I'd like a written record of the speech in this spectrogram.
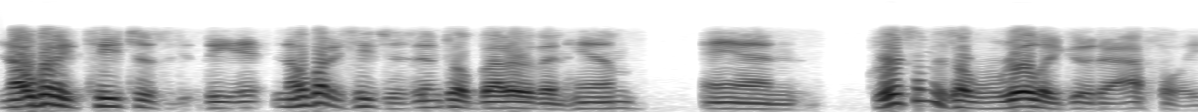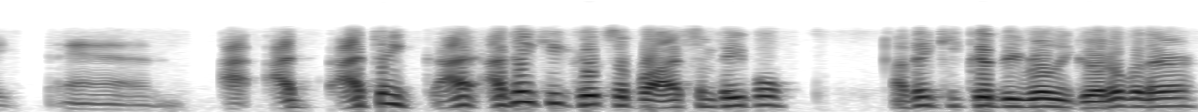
nobody teaches the nobody teaches Intro better than him, and Grissom is a really good athlete, and I I, I think I, I think he could surprise some people. I think he could be really good over there,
